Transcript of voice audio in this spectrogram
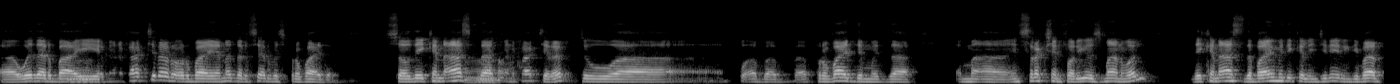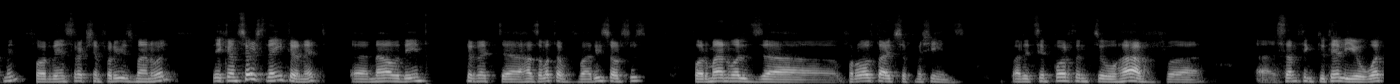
uh, whether by Mhm. a manufacturer or by another service provider. So they can ask that Mhm. manufacturer to uh, provide them with the uh, instruction for use manual. They can ask the biomedical engineering department for the instruction for use manual. They can search the internet. Uh, now the internet uh, has a lot of uh, resources for manuals uh, for all types of machines but it's important to have uh, uh, something to tell you what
